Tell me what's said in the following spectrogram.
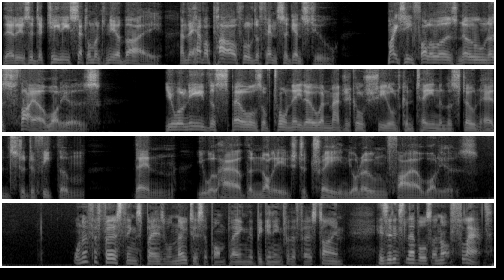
There is a Dakini settlement nearby, and they have a powerful defense against you mighty followers known as Fire Warriors. You will need the spells of Tornado and Magical Shield contained in the stone heads to defeat them. Then you will have the knowledge to train your own Fire Warriors. One of the first things players will notice upon playing the beginning for the first time is that its levels are not flat,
